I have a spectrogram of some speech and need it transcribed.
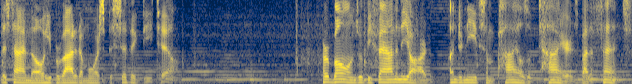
This time, though, he provided a more specific detail. Her bones would be found in the yard underneath some piles of tires by the fence.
